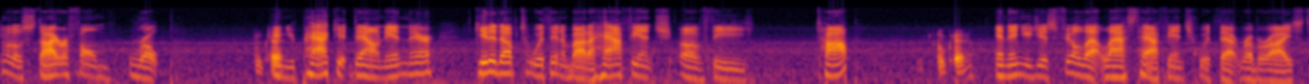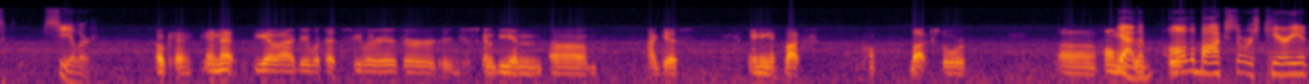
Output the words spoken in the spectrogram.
some of those styrofoam rope, Okay. and you pack it down in there. Get it up to within about a half inch of the top, okay. and then you just fill that last half inch with that rubberized sealer. Okay. And that do you have an idea what that sealer is, or it's just going to be in, um, I guess, any box box store, uh, home. Yeah, the, all the box stores carry it,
